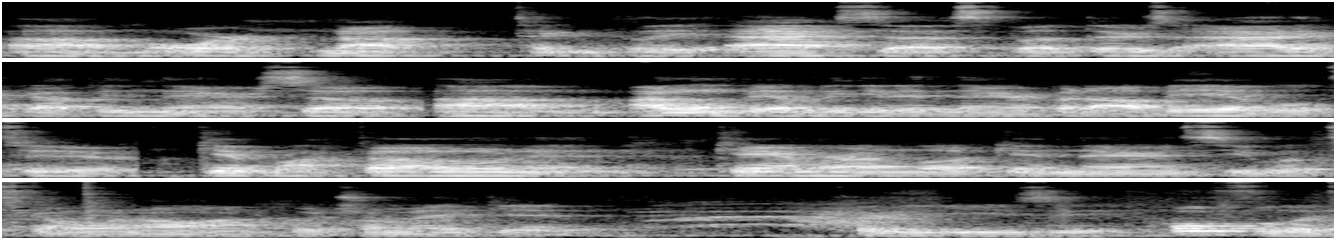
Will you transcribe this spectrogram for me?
Um, or not technically access, but there's attic up in there. So um, I won't be able to get in there, but I'll be able to get my phone and camera and look in there and see what's going on, which will make it pretty easy, hopefully.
